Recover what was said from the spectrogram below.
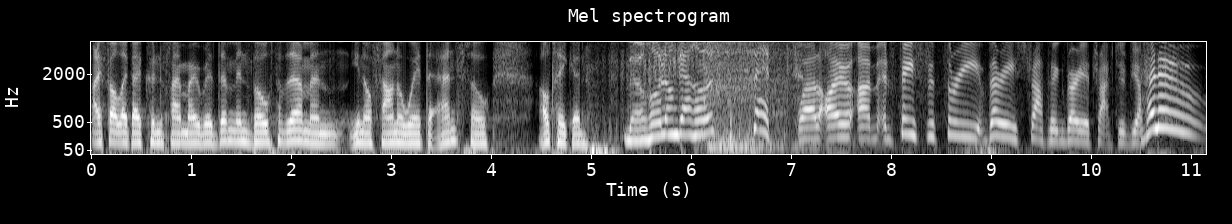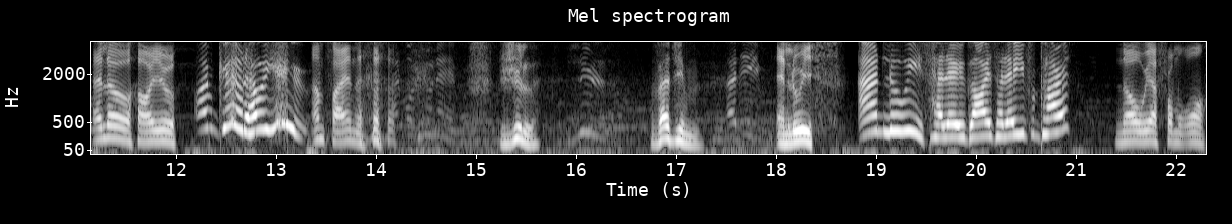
I felt like I couldn't find my rhythm in both of them, and you know, found a way at the end. So, I'll take it. The Roland Garros set. Well, I am faced with three very strapping, very attractive young. Hello, Hello, how are you? I'm good. How are you? I'm fine. And what's your name? Jules. Vadim. Vadim. and Luis? And Luis. Hello, guys. Hello, you from Paris? No, we are from Rouen.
